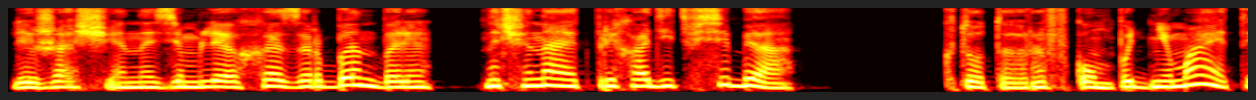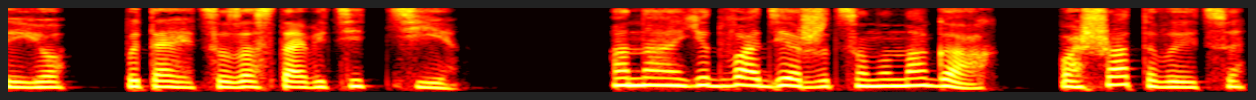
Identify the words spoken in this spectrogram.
Лежащая на земле Хезер Бенбери начинает приходить в себя. Кто-то рывком поднимает ее, пытается заставить идти. Она едва держится на ногах, пошатывается,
